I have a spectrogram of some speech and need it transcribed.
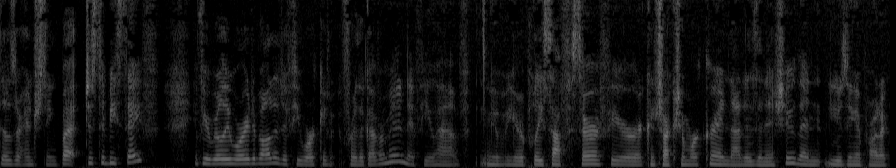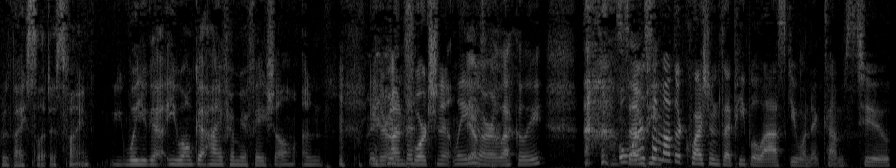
those are interesting. But just to be safe, if you're really worried about it, if you work for the government, if you have if you're a police officer, if you're a construction worker, and that is an issue, then using a product with isolate is fine. Will you get you won't get high from your facial, un, either unfortunately Yep. or luckily. Well, what are Some some other questions that people ask you when it comes to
